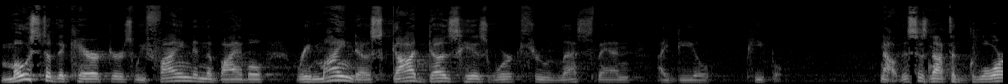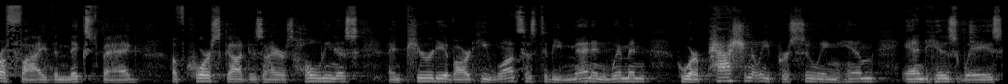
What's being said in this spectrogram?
most of the characters we find in the Bible remind us God does his work through less than ideal people. Now, this is not to glorify the mixed bag. Of course, God desires holiness and purity of art. He wants us to be men and women who are passionately pursuing Him and His ways.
